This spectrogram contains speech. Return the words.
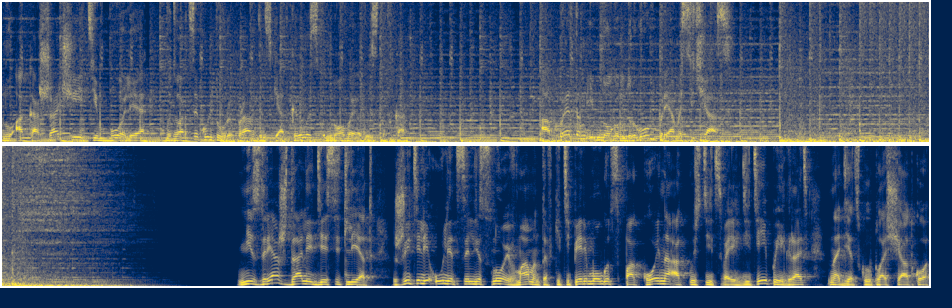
ну а кошачьи тем более. Во Дворце культуры Правдинске открылась новая выставка. Об этом и многом другом прямо сейчас. Не зря ждали 10 лет. Жители улицы Лесной в Мамонтовке теперь могут спокойно отпустить своих детей поиграть на детскую площадку.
